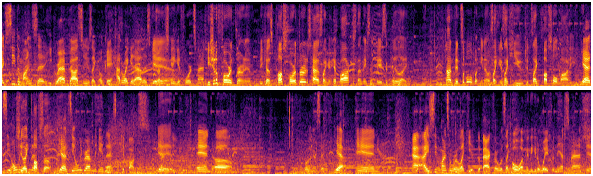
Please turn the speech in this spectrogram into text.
I see the mindset. He grabbed Gots and he was like, okay, how do I get out of this? Because I'm just going to get forward smash. He should have forward thrown him because Puff's forward throw just has like a hitbox that makes him basically like not invincible, but you know it's like it's like huge. It's like Puff's whole body. Yeah, it's the only She like that- puffs up. Yeah, it's the only grab in the game that has a hitbox. Yeah, yeah. And um, what was I gonna say? Yeah, and I, I see the mindset where like he, the back throw was like, oh, I'm gonna get away from the F smash. Yeah.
